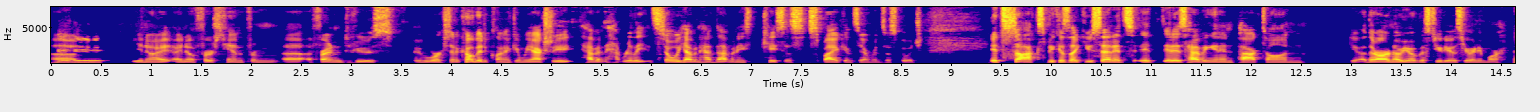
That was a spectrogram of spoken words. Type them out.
Um, mm-hmm. You know, I, I, know firsthand from uh, a friend who's who works in a COVID clinic, and we actually haven't ha- really still we haven't had that many cases spike in San Francisco, which it sucks because, like you said, it's it, it is having an impact on yeah, there are no yoga studios here anymore.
